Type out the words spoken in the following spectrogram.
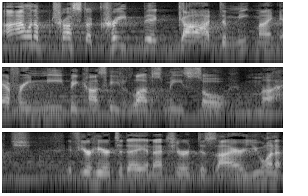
I want to trust a great big God to meet my every need because He loves me so much. If you're here today and that's your desire, you want to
